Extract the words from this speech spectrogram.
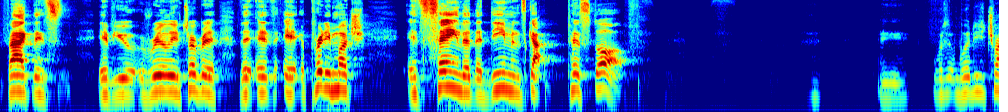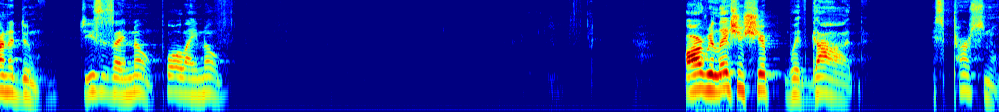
In fact, it's, if you really interpret it, it, it pretty much, it's saying that the demons got pissed off. What, what are you trying to do? Jesus, I know. Paul, I know. Our relationship with God is personal.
